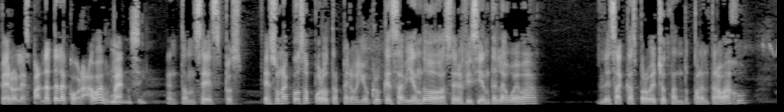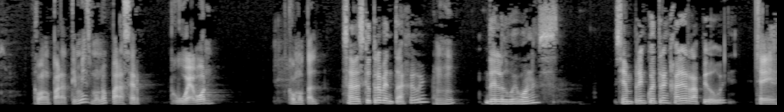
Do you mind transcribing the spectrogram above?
Pero la espalda te la cobraba, güey. Bueno, sí. Entonces, pues es una cosa por otra, pero yo creo que sabiendo hacer eficiente la hueva, le sacas provecho tanto para el trabajo como para ti mismo, ¿no? Para ser huevón como tal. ¿Sabes qué otra ventaja, güey? De los huevones. Siempre encuentran jale rápido, güey. Sí,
